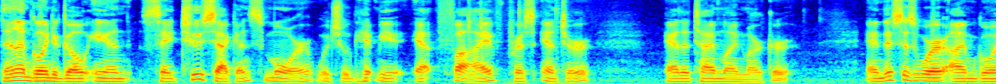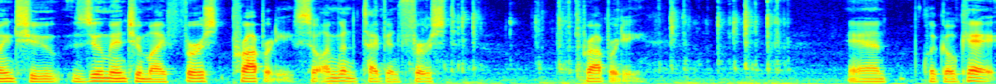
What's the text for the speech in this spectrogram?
Then I'm going to go in, say, two seconds more, which will hit me at five. Press enter, add a timeline marker. And this is where I'm going to zoom into my first property. So I'm going to type in first property and click OK.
